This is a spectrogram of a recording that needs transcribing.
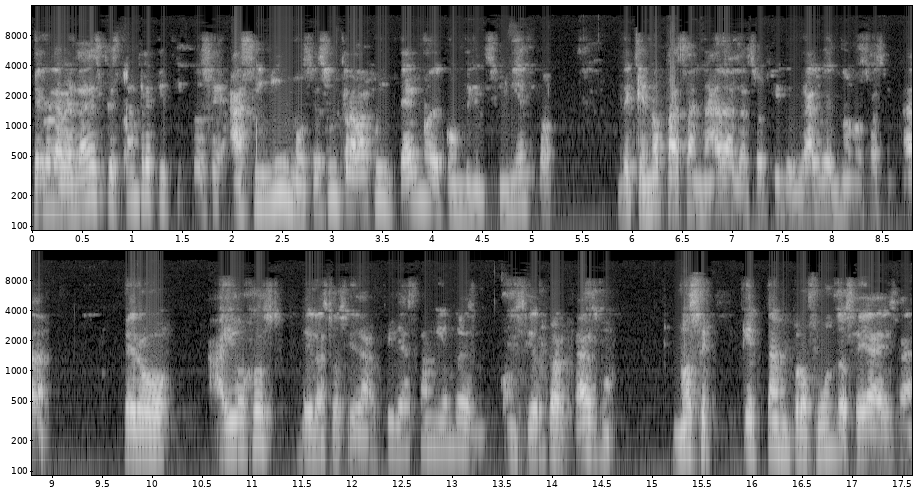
Pero la verdad es que están repitiéndose a sí mismos. Es un trabajo interno de convencimiento de que no pasa nada, las Xochitl Galvez no nos hacen nada. Pero hay ojos de la sociedad que ya están viendo con cierto hartazgo. No sé qué tan profundo sea esa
